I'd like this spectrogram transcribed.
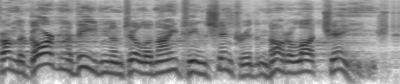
From the Garden of Eden until the 19th century, not a lot changed.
